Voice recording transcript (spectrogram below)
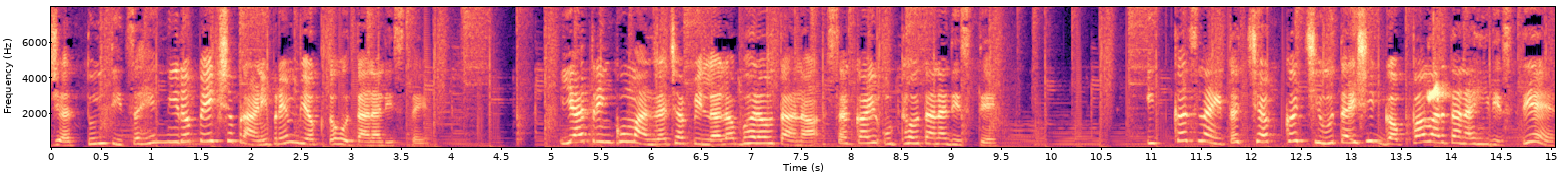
ज्यातून तिचं हे निरपेक्ष प्राणीप्रेम व्यक्त होताना दिसतंय. यात रिंकू मांजराच्या पिल्लाला भरवताना सकाळी उठवताना दिसते. इतकंच नाही तर चक्क चिवताईशी गप्पा मारतानाही दिसतेय.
